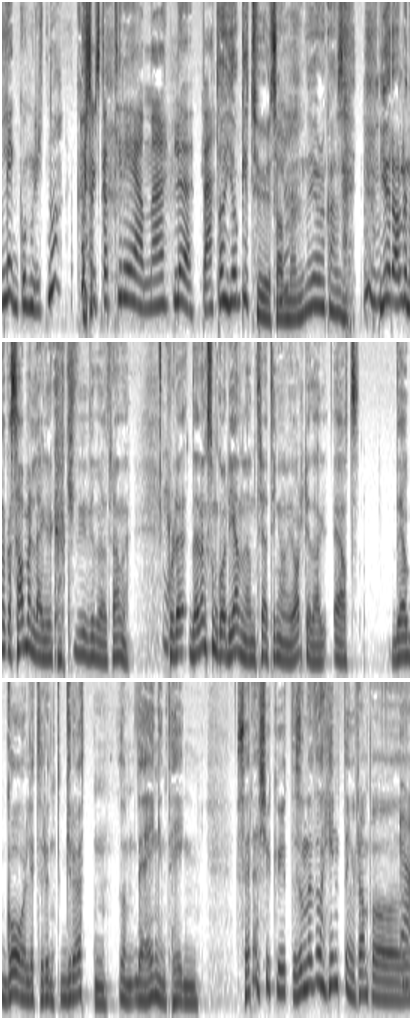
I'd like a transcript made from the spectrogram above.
legge om litt nå? Kanskje vi skal trene, løpe? Ta en joggetur sammen. Gjør, noe, gjør aldri noe sammen lenger. Kan ikke vi begynne å trene? For det, det er noe som går igjen med de tre tingene vi valgte i dag, er at det å gå litt rundt grøten, det er ingenting. Ser jeg tjukk ut? Det er sånn, sånn hinting frem på, Ja.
